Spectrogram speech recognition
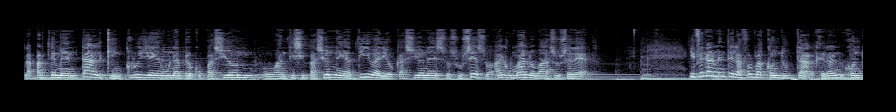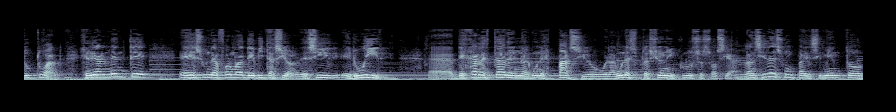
la parte mental que incluye una preocupación o anticipación negativa de ocasiones o sucesos, algo malo va a suceder. Y finalmente la forma conductual, generalmente es una forma de evitación, es decir, el huir, eh, dejar de estar en algún espacio o en alguna situación incluso social. La ansiedad es un padecimiento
